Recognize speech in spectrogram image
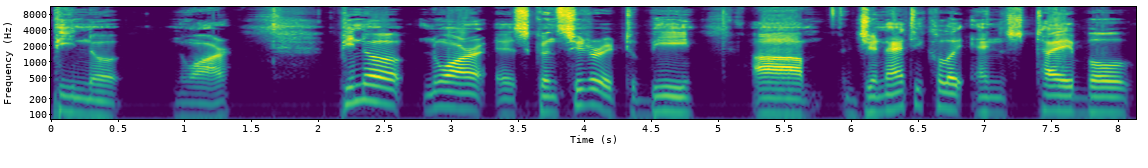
Pinot Noir. Pinot Noir is considered to be a genetically unstable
